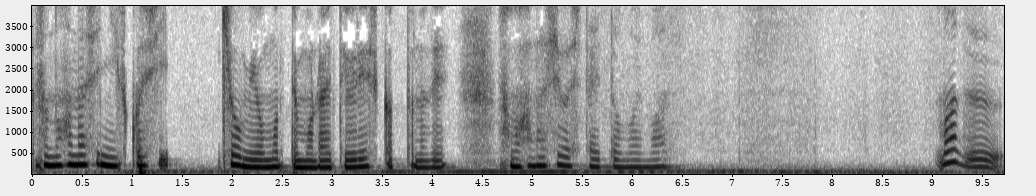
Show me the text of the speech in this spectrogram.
その話に少し興味を持ってもらえて嬉しかったのでその話をしたいと思います。まず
